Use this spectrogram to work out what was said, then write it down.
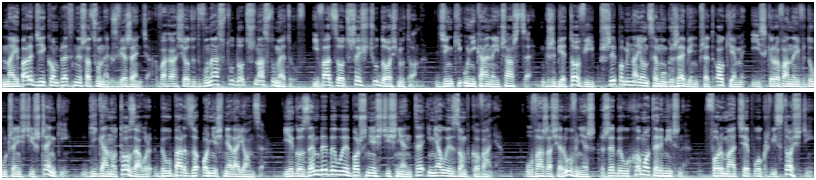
Najbardziej kompletny szacunek zwierzęcia waha się od 12 do 13 metrów i wadze od 6 do 8 ton. Dzięki unikalnej czaszce, grzbietowi przypominającemu grzebień przed okiem i skierowanej w dół części szczęki, giganotozaur był bardzo onieśmielający. Jego zęby były bocznie ściśnięte i miały ząbkowanie. Uważa się również, że był homotermiczny, forma ciepłokrwistości,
